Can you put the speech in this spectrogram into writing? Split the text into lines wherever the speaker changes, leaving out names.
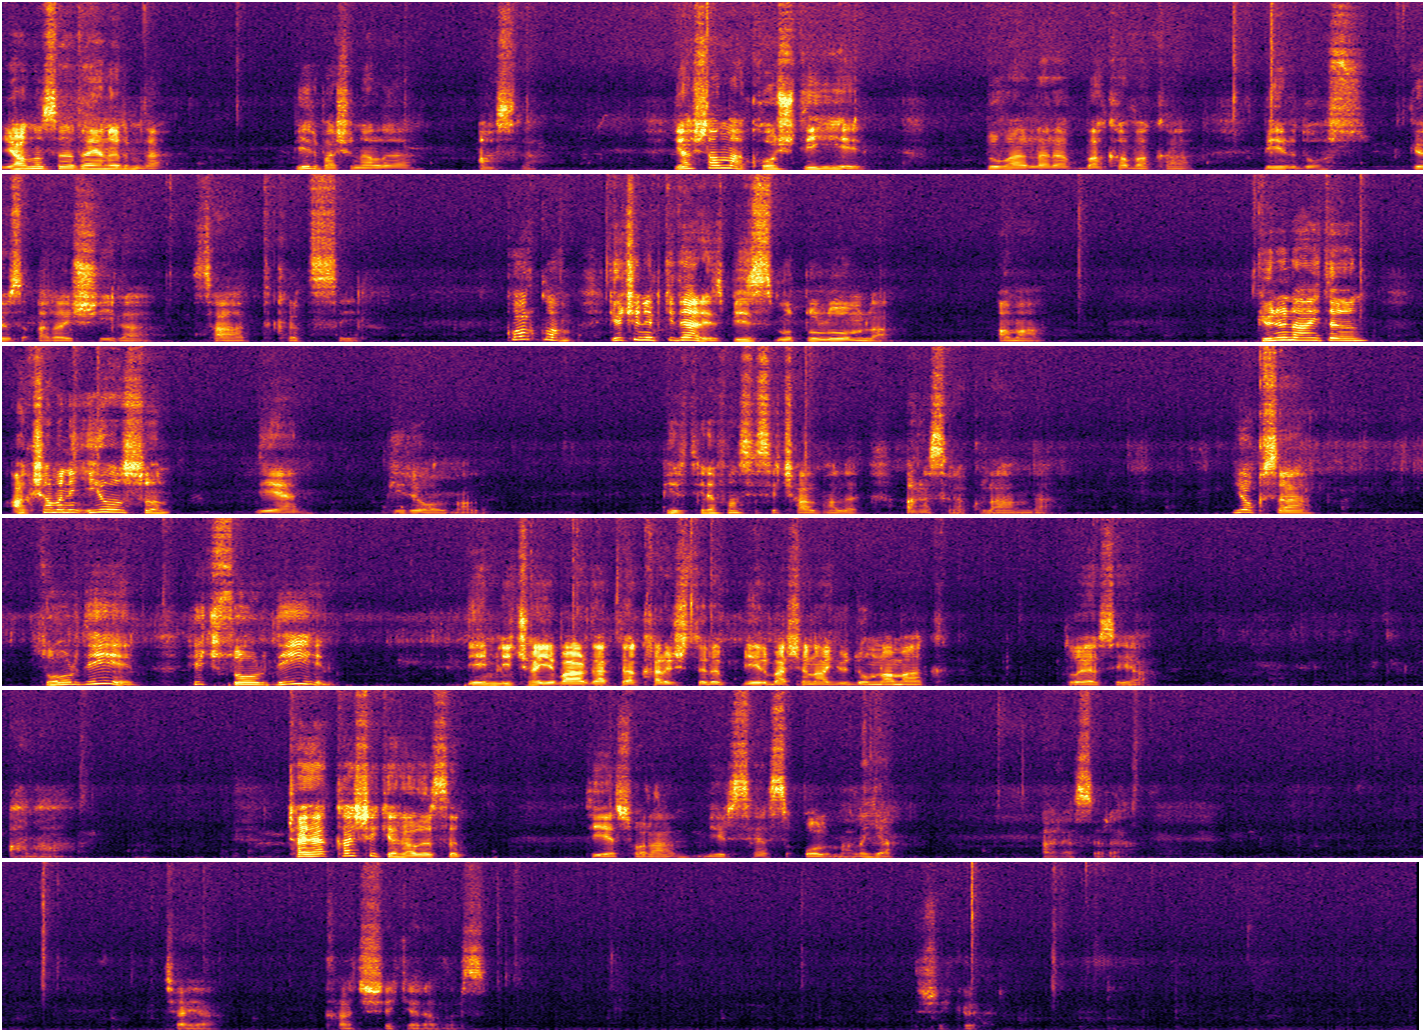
Yalnızlığa dayanırım da bir başınalığa asla. Yaşlanmak hoş değil. Duvarlara baka baka bir dost göz arayışıyla, saat tıkırtısıyla. Korkmam, geçinip gideriz biz mutluluğumla. Ama günün aydın, akşamın iyi olsun diyen biri olmalı. Bir telefon sesi çalmalı ara sıra kulağımda. Yoksa zor değil, hiç zor değil. Demli çayı bardakta karıştırıp bir başına yudumlamak doyasıya. Ama çaya kaç şeker alırsın diye soran bir ses olmalı ya ara sıra. Çaya kaç şeker alırsın? Teşekkür ederim.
